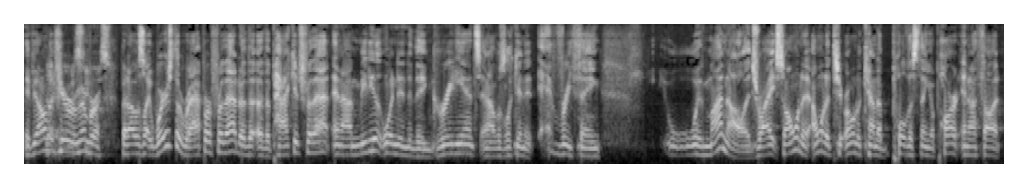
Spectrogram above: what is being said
if I don't know if you remember, but I was like, "Where's the wrapper for that, or the or the package for that?" And I immediately went into the ingredients, and I was looking at everything with my knowledge, right? So I want to I want to I want to kind of pull this thing apart, and I thought,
